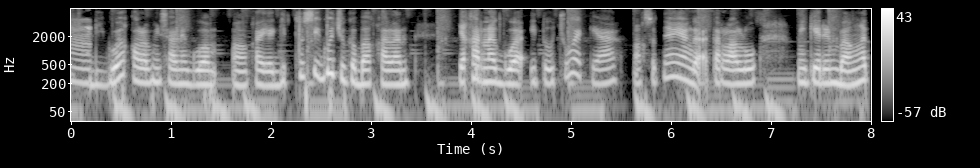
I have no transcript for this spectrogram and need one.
Hmm, di gue kalau misalnya gue eh, kayak gitu sih gue juga bakalan ya karena gue itu cuek ya, maksudnya ya nggak terlalu mikirin banget.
